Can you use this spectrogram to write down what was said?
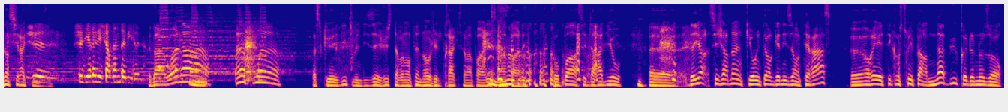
Dans Syracuse. Je, je dirais les jardins de Babylone. Eh ben voilà Un point Parce que Edith me disait juste avant l'antenne, oh j'ai le trac, ça va pas aller, ça va pas aller. Faut pas, c'est de la radio. Euh, D'ailleurs, ces jardins qui ont été organisés en terrasse euh, auraient été construits par Nabucodonosor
